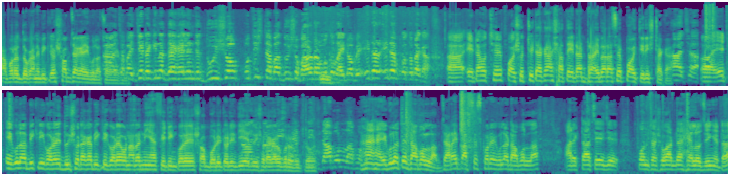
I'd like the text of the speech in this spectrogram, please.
কাপড়ের দোকানে বিক্রি হয় সব জায়গায় এগুলা চলে আচ্ছা ভাই যেটা কিনা দেখাইলেন যে দুইশো পঁচিশটা বা দুইশো বারোটার মতো লাইট হবে এটার এটা কত টাকা? এটা হচ্ছে পঁয়ষট্টি টাকা সাথে এটা ড্রাইভার আছে পঁয়ত্রিশ টাকা। আচ্ছা। এগুলা বিক্রি করে দুইশো টাকা বিক্রি করে ওনারা নিয়ে ফিটিং করে সব বডি টডি দিয়ে দুইশো টাকার উপরে বিক্রি করে হ্যাঁ। হ্যাঁ এগুলোতে ডাবল লাভ। যারাই পারচেস করে এগুলো ডাবল লাভ। আরেকটা আছে এই যে পঞ্চাশ ওয়ার্ড হ্যালোজিং এটা।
